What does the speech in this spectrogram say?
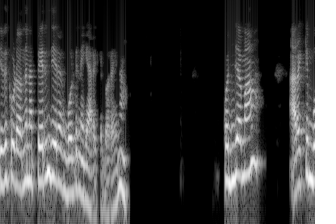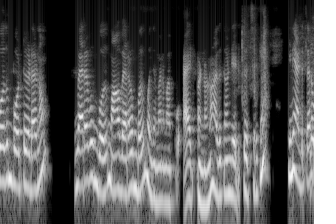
இது கூட வந்து நான் பெருஞ்சீரகம் போட்டு இன்னைக்கு அரைக்க போறேன். என்ன? கொஞ்சமா அரைக்கும் போதும் போட்டு விடணும். விரவும் போதும் மாவு விரவும் போதும் கொஞ்சமா நம்ம ஆட் பண்ணணும். அதுக்காண்டி எடுத்து வச்சிருக்கேன். இனி அடுத்தால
